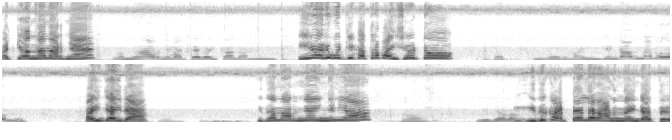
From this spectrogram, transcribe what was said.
പറ്റിയ ഒന്നാ നിറഞ്ഞേ? ഇനി ഒരു കുറ്റിക്ക് എത്ര പൈസ കിട്ടൂ? പതിനഞ്ചായിരാ? ഇതാ നിറഞ്ഞ ഇങ്ങനെയാ? ഇതാ ഇത് കട്ടയല്ലേ കാണുന്ന അതിന്റെ അകത്ത്?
